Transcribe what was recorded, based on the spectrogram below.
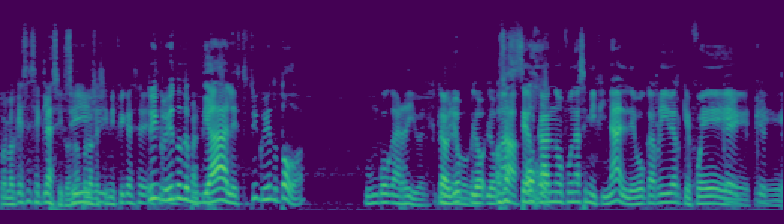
Por lo que es ese clásico, ¿no? Sí, Por lo que significa ese. Estoy incluyendo de mundiales, te estoy incluyendo todo. ¿ah? Un Boca River. Claro, yo Boca. lo, más sea, ojo. cercano fue una semifinal de Boca River que fue Que- este, que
